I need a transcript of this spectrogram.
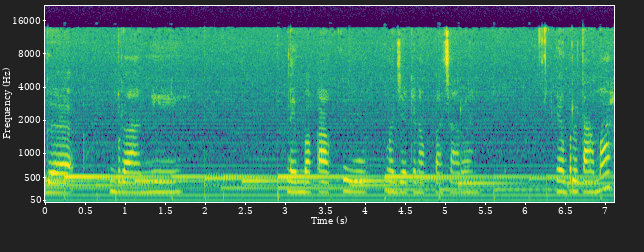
nggak berani nembak aku ngajakin aku pacaran? Yang pertama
